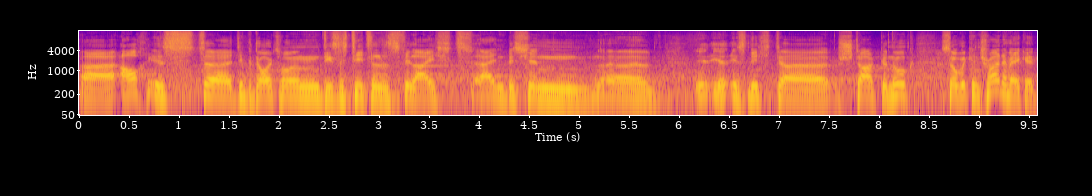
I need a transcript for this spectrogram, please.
Uh, auch ist uh, die Bedeutung dieses Titels vielleicht ein bisschen uh, is nicht uh, stark genug. So we can try to make it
